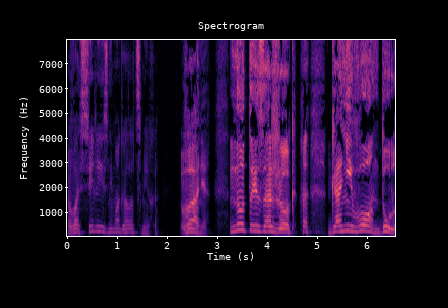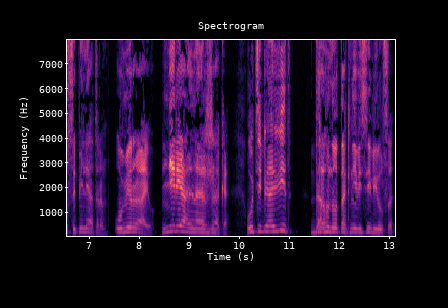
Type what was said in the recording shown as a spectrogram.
Василий изнемогал от смеха. «Ваня, ну ты зажег! Ха, гони вон, дуру с эпилятором! Умираю! Нереальная ржака! У тебя вид? Давно так не веселился!»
